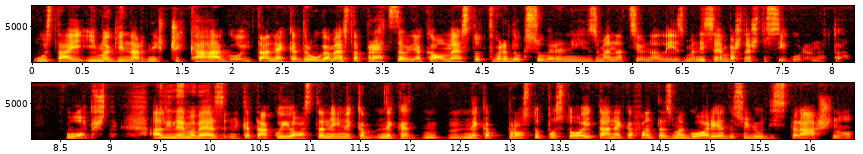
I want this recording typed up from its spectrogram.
uz taj imaginarni Chicago i ta neka druga mesta predstavlja kao mesto tvrdog suverenizma, nacionalizma. Nisam baš nešto siguran u to uopšte. Ali nema veze, neka tako i ostane i neka, neka, neka prosto postoji ta neka fantazmagorija da su ljudi strašno.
